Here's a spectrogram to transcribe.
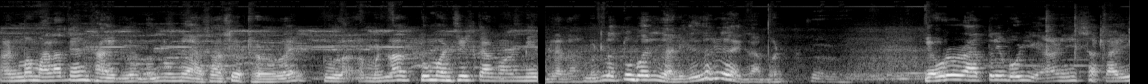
आणि मग मला त्यांनी सांगितलं म्हणून मी असं असं ठरवलं आहे तुला म्हटलं तू म्हणशील त्याप्रमाणे मी आपल्याला म्हटलं तू बरी झाली की घरी जायचं आपण. एवढं रात्री बोलली आणि सकाळी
